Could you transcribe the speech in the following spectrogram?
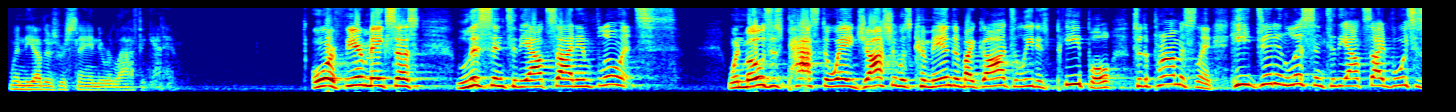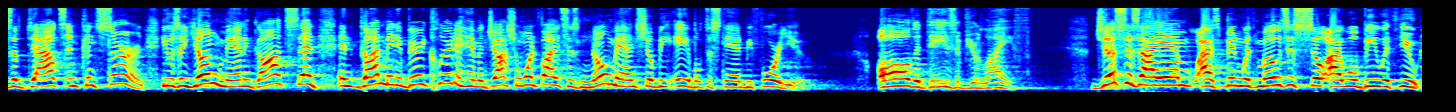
when the others were saying they were laughing at him. Or fear makes us listen to the outside influence. When Moses passed away, Joshua was commanded by God to lead his people to the promised land. He didn't listen to the outside voices of doubts and concern. He was a young man, and God said, and God made it very clear to him in Joshua 1 5, it says, No man shall be able to stand before you all the days of your life. Just as I am, has been with Moses, so I will be with you.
